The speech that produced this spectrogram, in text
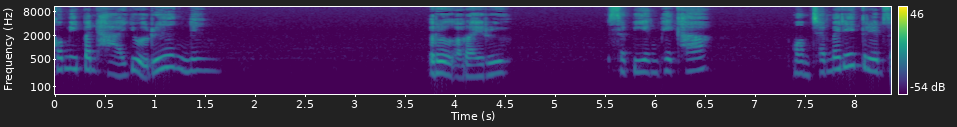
ก็มีปัญหาอยู่เรื่องหนึ่ง เรื่องอะไรหรือสเสบียงเพคะ หม่อมฉันไม่ได้เตรียมสเส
